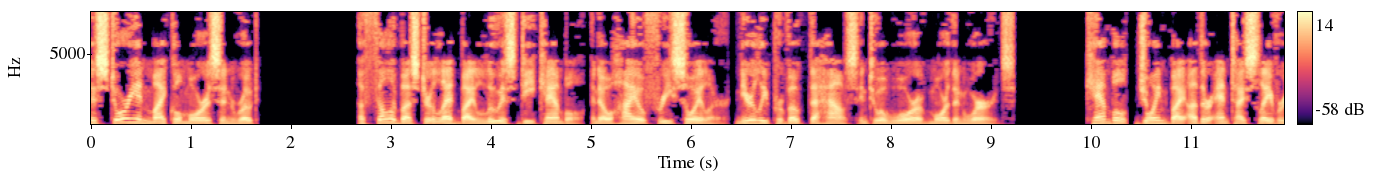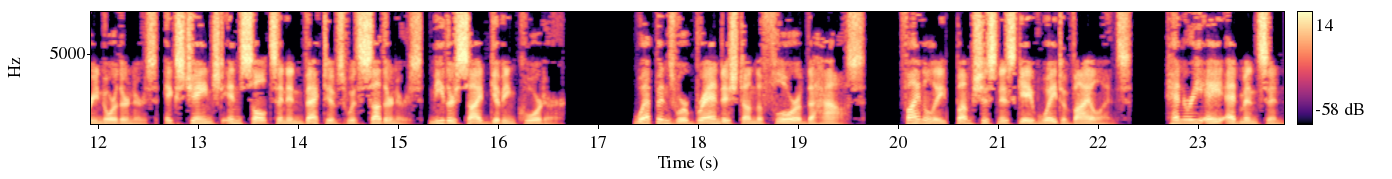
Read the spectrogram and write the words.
Historian Michael Morrison wrote, a filibuster led by Lewis D. Campbell, an Ohio Free Soiler, nearly provoked the House into a war of more than words. Campbell, joined by other anti-slavery Northerners, exchanged insults and invectives with Southerners, neither side giving quarter. Weapons were brandished on the floor of the House. Finally, bumptiousness gave way to violence. Henry A. Edmondson,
